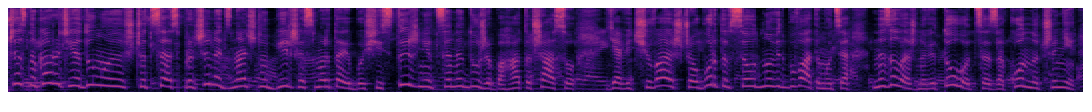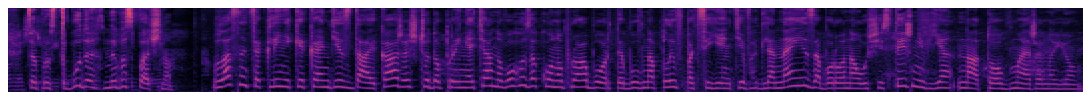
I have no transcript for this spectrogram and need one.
Чесно кажучи, я думаю, що це спричинить значно більше смертей, бо шість тижнів це не дуже багато часу. Я відчуваю, що аборти все одно відбуватимуться, незалежно від того, це законно чи ні. Це просто буде небезпечно. Власниця клініки Кендіс Дай каже, що до прийняття нового закону про аборти був наплив пацієнтів. Для неї заборона у 6 тижнів є надто обмеженою.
